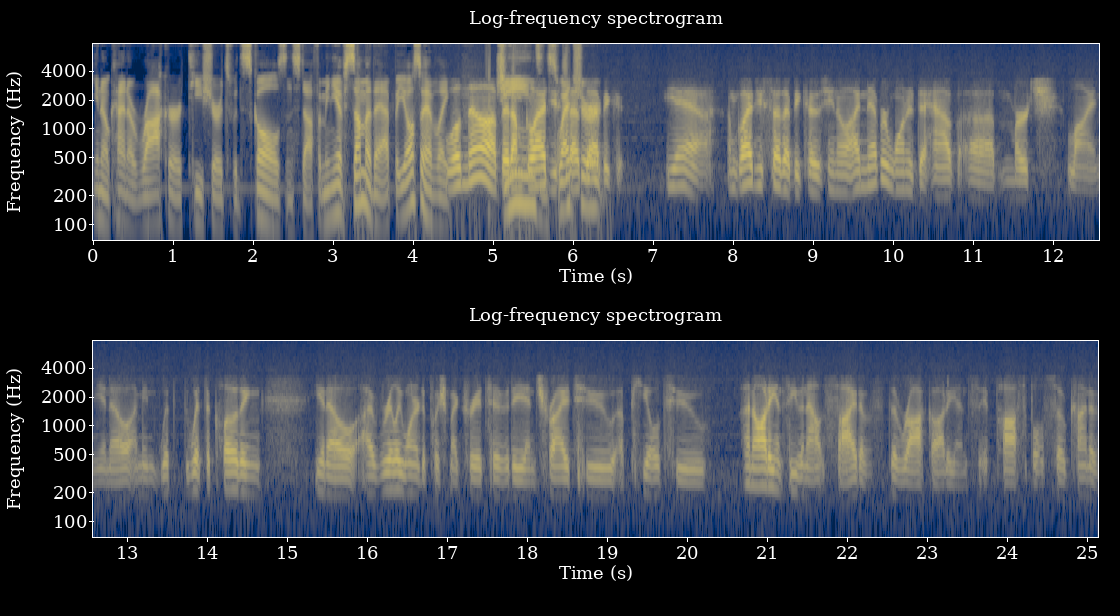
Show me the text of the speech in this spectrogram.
you know, kind of rocker T-shirts with skulls and stuff. I mean, you have some of that, but you also have like well, no, but I'm glad you said sweatshirt. that because yeah, I'm glad you said that because you know I never wanted to have a merch line. You know, I mean with with the clothing, you know, I really wanted to push my creativity and try to appeal to an audience even outside of the rock audience, if possible. So kind of,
